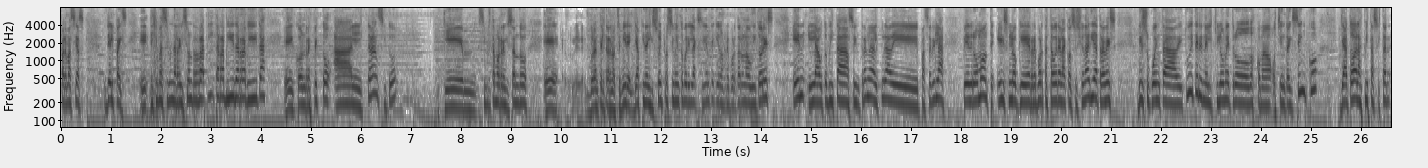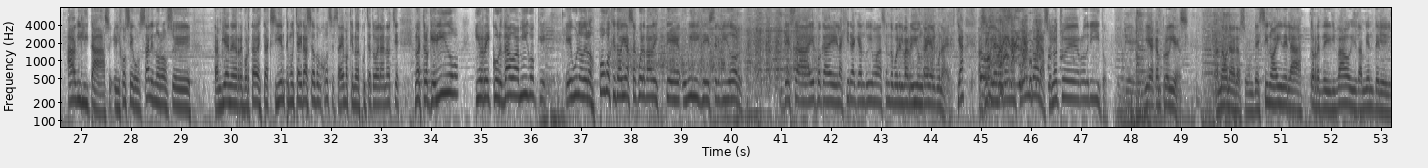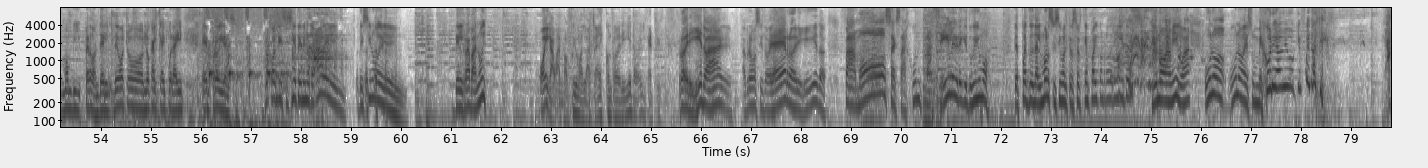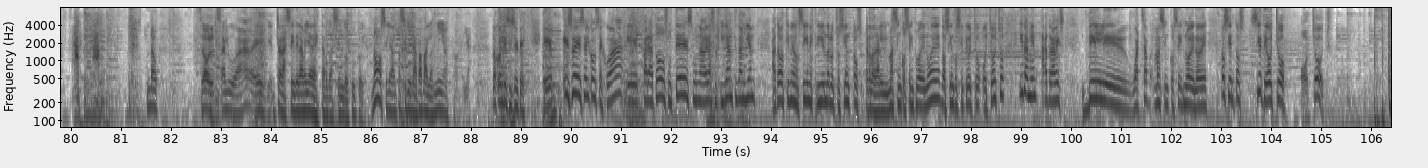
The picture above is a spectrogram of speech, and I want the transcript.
farmacias del país. Eh, déjeme hacer una revisión rapidita, rapidita, rapidita eh, con respecto al tránsito que mm, siempre estamos revisando eh, durante el trasnoche. Mire, ya finalizó el procedimiento por el accidente que nos reportaron auditores en la autopista central a la altura de Pasarela Pedro Monte. Es lo que reporta hasta ahora la concesionaria a través de su cuenta de Twitter en el kilómetro 2,85. Ya todas las pistas están habilitadas. El José González nos también he reportado este accidente. Muchas gracias, don José. Sabemos que nos escucha toda la noche. Nuestro querido y recordado amigo, que es uno de los pocos que todavía se acuerda de este humilde servidor de esa época de la gira que anduvimos haciendo por el barrio Yungay alguna vez, ¿ya? Así que le mandamos un tremendo abrazo, el 8 de Rodriguito, que vive acá en Providencia. Mandamos un abrazo, un vecino ahí de las Torres de Bilbao y también del Mombi, perdón, del, de otro local que hay por ahí en Providencia con 17 minutos. Ah, del vecino del, del Rapanui. Oiga, cuando fuimos la otra vez con Rodriguito, oiga, Rodriguito, ah, a propósito, eh, Rodriguito, famosa esa junta célebre que tuvimos después de un almuerzo, hicimos el tercer tiempo ahí con Rodriguito y unos amigos, ¿ah? Uno, uno de sus mejores amigos que fue también. no, Sol, saluda. Eh, a las 6 de la mañana de estar haciendo tuto ya. No, se levantó así le da papa a los niños. ya. 2 con 17. Eh, eso es el consejo. ¿ah? Eh, para todos ustedes, un abrazo gigante también a todos quienes nos siguen escribiendo al 800, perdón, al más 5699 27888 y también a través del eh, WhatsApp más 5699 27888.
